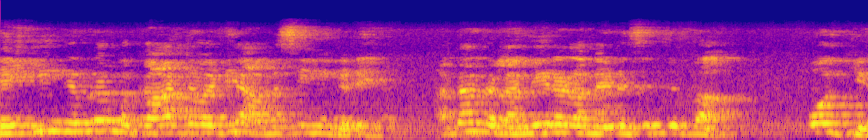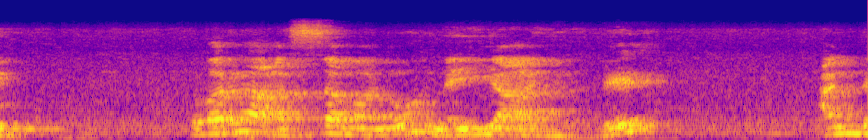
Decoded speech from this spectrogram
நெய்யுங்கிறத நம்ம காட்ட வேண்டிய அவசியம் கிடையாது. அதான் அந்த லமீரை நம்ம என்ன செஞ்சுருக்கான்? போக்கிருக்கோம் இப்போ பாருங்க அஸ்ஸமனும் நெய்யாகிறது அந்த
